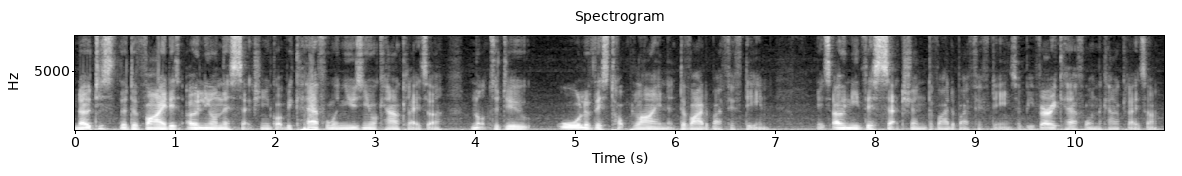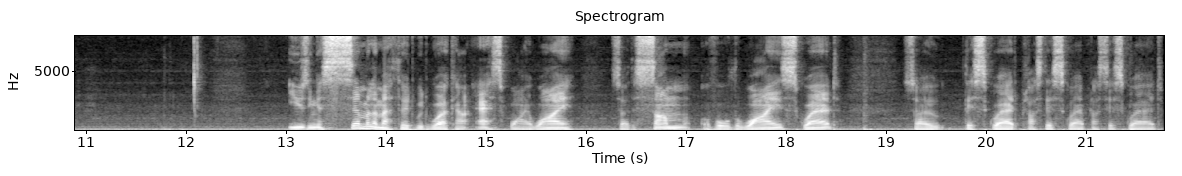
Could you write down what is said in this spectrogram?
Notice the divide is only on this section. You've got to be careful when using your calculator not to do all of this top line divided by 15 it's only this section divided by 15, so be very careful on the calculator. Using a similar method, we'd work out SYY, so the sum of all the y's squared, so this squared plus this squared plus this squared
